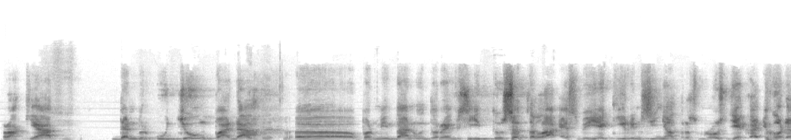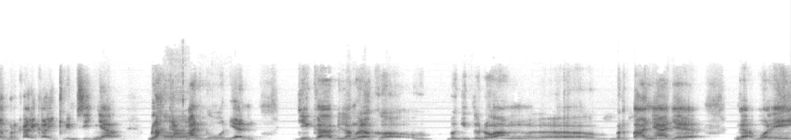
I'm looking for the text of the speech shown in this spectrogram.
rakyat dan berujung pada uh, permintaan untuk revisi itu. Setelah SBY kirim sinyal terus-menerus JK juga udah berkali-kali kirim sinyal. Belakangan oh. kemudian JK bilang well, kok begitu doang uh, bertanya aja nggak boleh.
